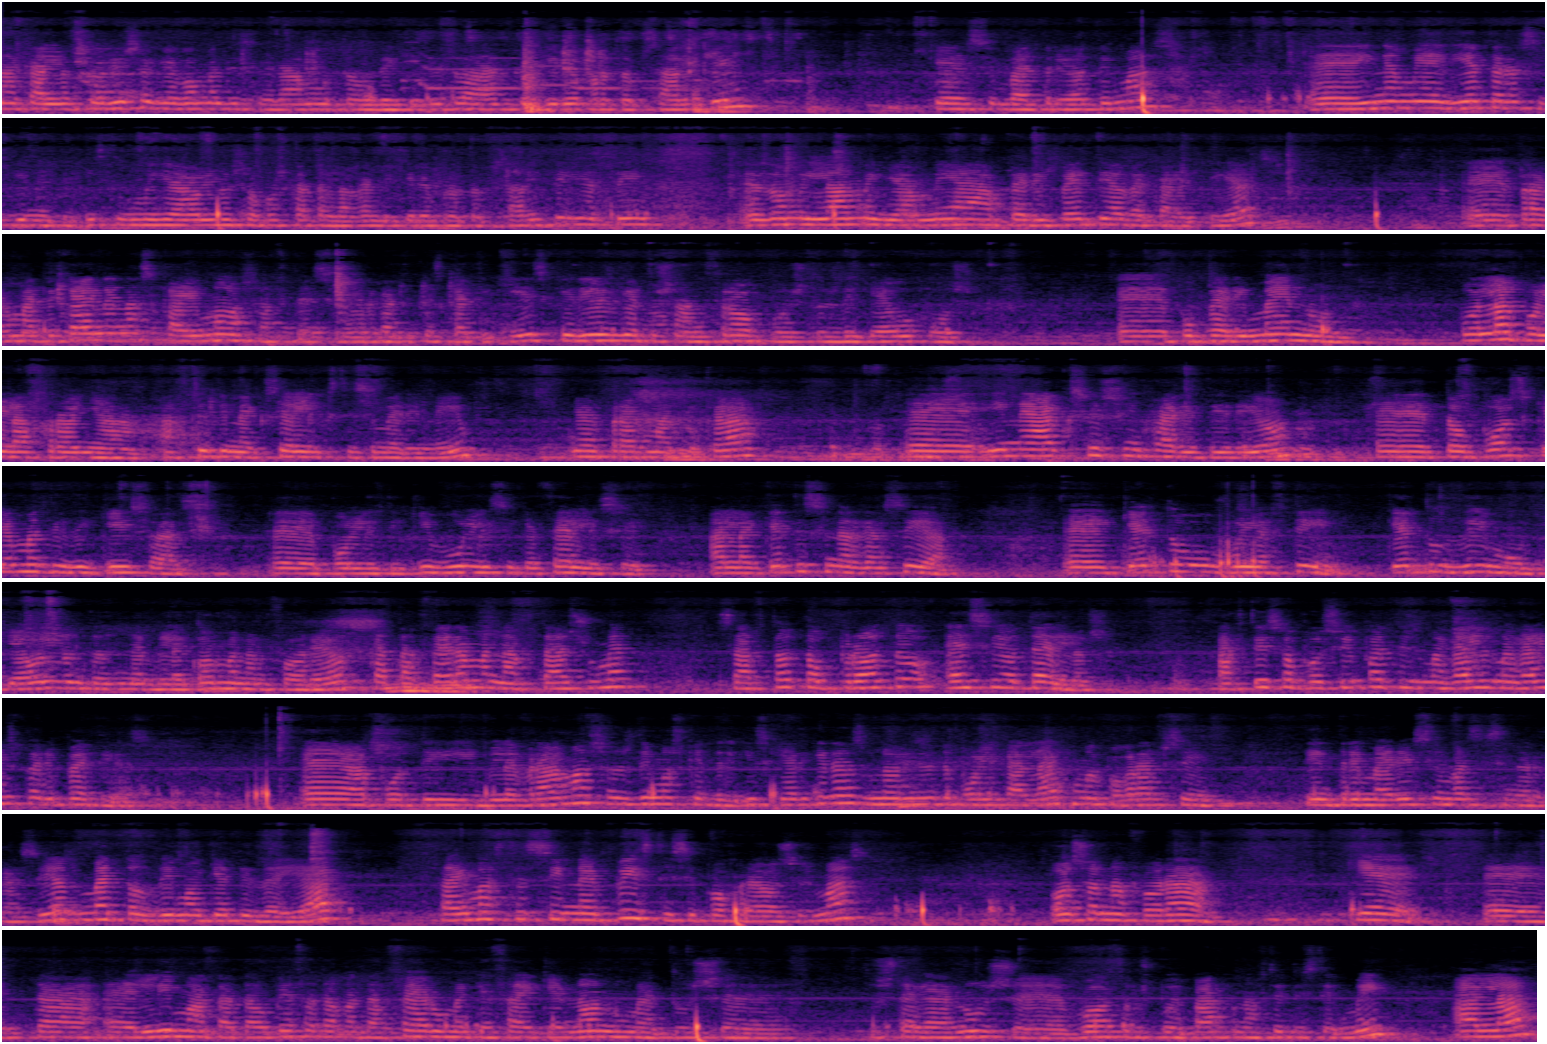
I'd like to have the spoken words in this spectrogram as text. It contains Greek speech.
να καλωσορίσω και εγώ με τη σειρά μου τον διοικητή του ΑΕΠ, τον κύριο Πρωτοψάλτη και συμπατριώτη μας. Ε, είναι μια ιδιαίτερα συγκινητική στιγμή για όλους, όπως καταλαβαίνετε κύριε Πρωτοψάλτη, γιατί εδώ μιλάμε για μια περιπέτεια δεκαετίας. Ε, πραγματικά είναι ένας καημός αυτές οι εργατικές κατοικίες, κυρίως για τους ανθρώπους, τους δικαιούχους ε, που περιμένουν πολλά πολλά χρόνια αυτή την εξέλιξη τη σημερινή. Ε, πραγματικά ε, είναι άξιος συγχαρητηρίων ε, το πώς και με τη δική σας ε, πολιτική βούληση και θέληση, αλλά και τη συνεργασία ε, και του βουλευτή και του Δήμου και όλων των εμπλεκόμενων φορέων, καταφέραμε να φτάσουμε σε αυτό το πρώτο αίσιο τέλος. Αυτής, όπως είπα, της μεγάλης μεγάλης περιπέτειας. Ε, από τη πλευρά μας, ως Δήμος Κεντρικής Κέρκυρας, γνωρίζετε πολύ καλά, έχουμε υπογράψει την τριμερή σύμβαση συνεργασίας με το Δήμο και τη ΔΕΙΑΚ θα είμαστε συνεπείς στις υποχρεώσεις μας όσον αφορά και ε, τα ελλείμματα τα οποία θα τα μεταφέρουμε και θα εκενώνουμε τους, ε, τους στεγανούς ε, βόθρους που υπάρχουν αυτή τη στιγμή, αλλά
